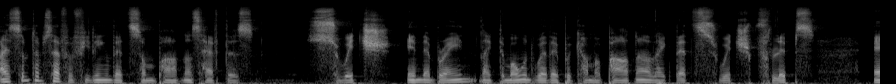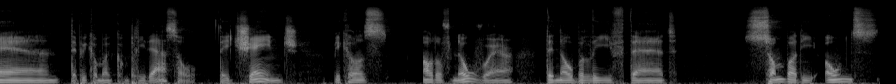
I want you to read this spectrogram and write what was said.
I sometimes have a feeling that some partners have this switch in their brain, like the moment where they become a partner, like that switch flips and they become a complete asshole. They change because out of nowhere they now believe that somebody owns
